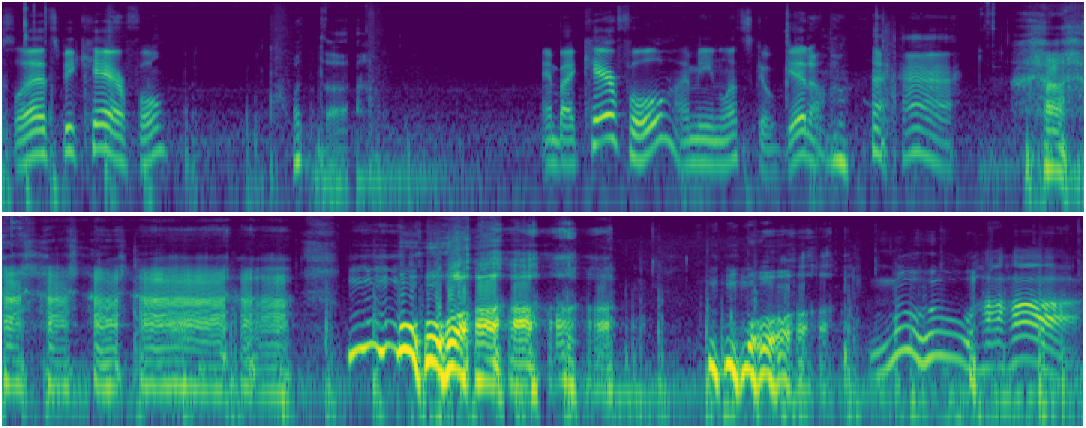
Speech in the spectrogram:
So let's be careful. What the? And by careful, I mean let's go get them. Ha ha ha ha ha ha. Mwah. Mwah. Moo ha ha.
